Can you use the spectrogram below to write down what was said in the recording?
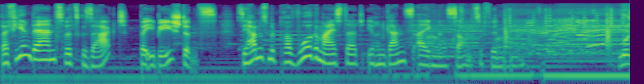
Bei vielen Bands wird's gesagt, bei IB stimmt's. Sie haben es mit Bravour gemeistert, ihren ganz eigenen Sound zu finden. Me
